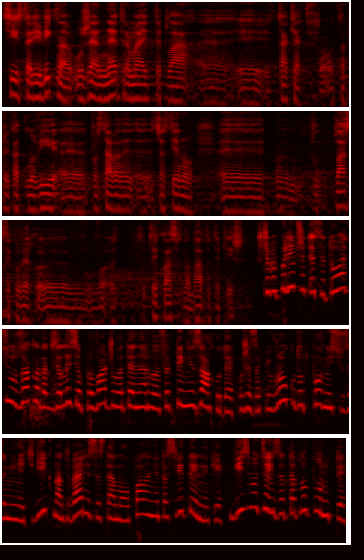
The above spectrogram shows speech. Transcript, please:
Ці старі вікна вже не тримають тепла, е, так як, от, наприклад, нові поставили частину пластикових в тих класах набагато тепліше. Щоб поліпшити ситуацію, у закладах взялися впроваджувати енергоефективні заходи. Уже за півроку тут повністю замінять вікна, двері, систему опалення та світильники. Візьмуться і за теплопункти.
